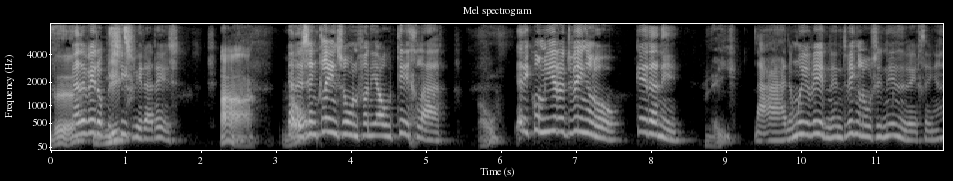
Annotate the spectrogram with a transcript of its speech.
We? Ja, dat weet ook precies wie dat is. Ah, Ja, dat is een kleinzoon van die oude tegelaar. Oh, Ja, die komt hier uit Dwingelo. Ken je dat niet? nee. Nou, dan moet je weten, in Dwingelo is een inrichting, hè.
